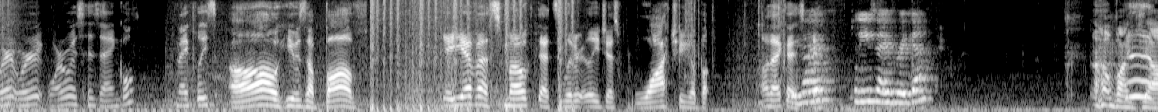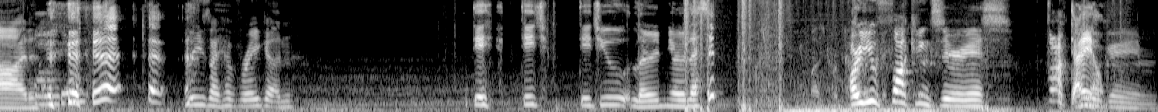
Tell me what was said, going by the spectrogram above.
Where, where, where was his angle? Can I please? Oh, he was above. Yeah, you have a smoke that's literally just watching above. Oh, that guy's Please, I have, please, I have ray gun. Oh my god. Please, I have ray gun. did, did, did you learn your lesson? Are you fucking serious? Fuck Damn. you, game.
